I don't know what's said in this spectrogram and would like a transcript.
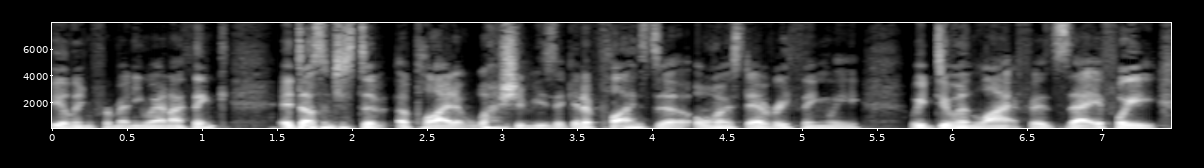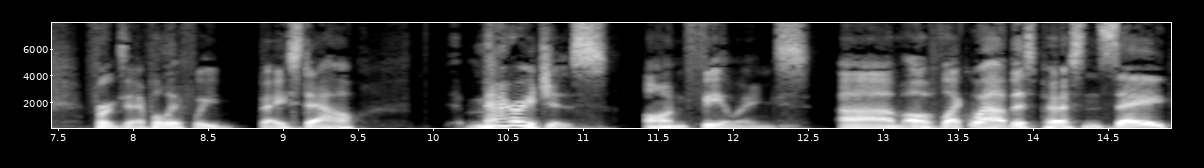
feeling from anywhere. And I think it doesn't just apply to worship music; it applies to almost everything we we do in life. It's that if we, for example, if we based our marriages on feelings um, of like, wow, this person say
